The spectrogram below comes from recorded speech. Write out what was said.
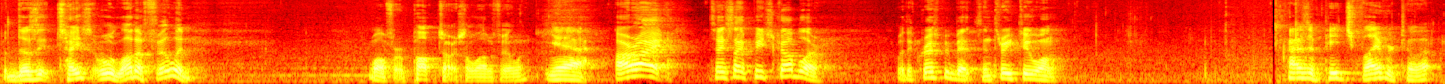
But does it taste? Oh, a lot of filling. Well, for a Pop Tart, it's a lot of filling. Yeah. All right, tastes like peach cobbler. with the crispy bits in three, two, one. Has a peach flavor to it.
